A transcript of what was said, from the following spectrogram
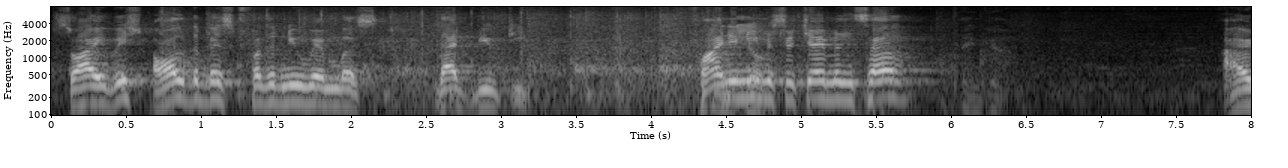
so I wish all the best for the new members, that beauty. Finally, Mr. Chairman, sir, I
